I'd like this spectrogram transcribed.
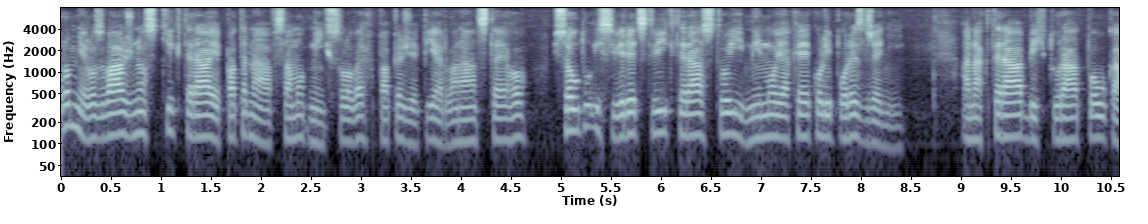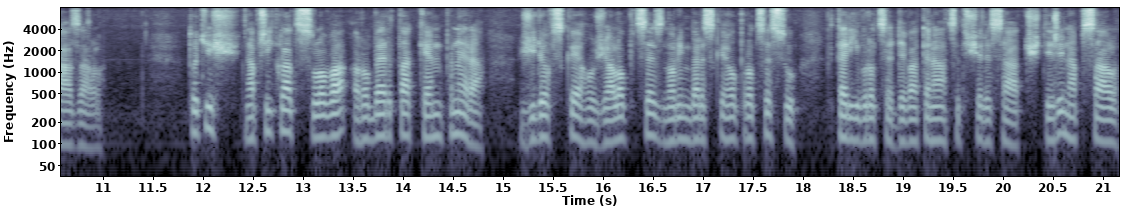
Kromě rozvážnosti, která je patrná v samotných slovech papeže Pia XII., jsou tu i svědectví, která stojí mimo jakékoliv podezření a na která bych tu rád poukázal. Totiž například slova Roberta Kempnera, židovského žalobce z norimberského procesu, který v roce 1964 napsal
